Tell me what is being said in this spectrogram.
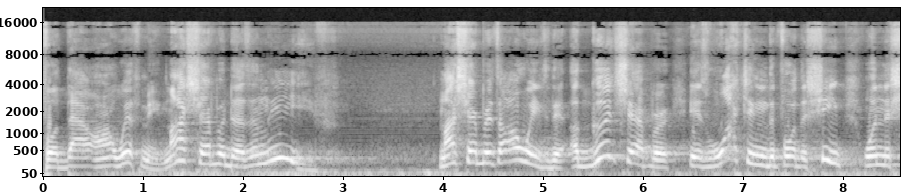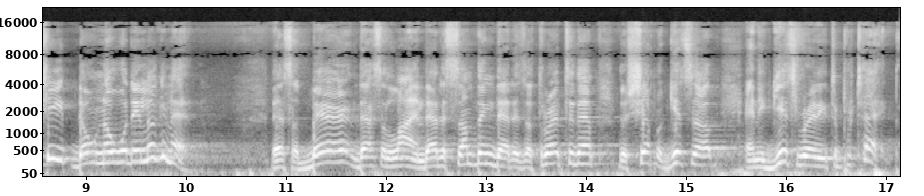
for thou art with me. My shepherd doesn't leave. My shepherd's always there. A good shepherd is watching for the sheep when the sheep don't know what they're looking at. That's a bear, that's a lion. That is something that is a threat to them. The shepherd gets up and he gets ready to protect.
